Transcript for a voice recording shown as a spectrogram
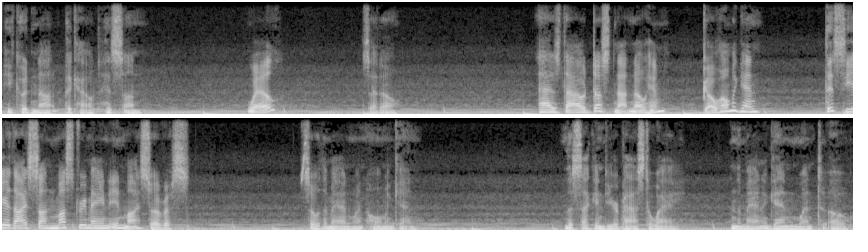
He could not pick out his son. Well, said O, as thou dost not know him, go home again. This year thy son must remain in my service. So the man went home again. The second year passed away, and the man again went to O.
